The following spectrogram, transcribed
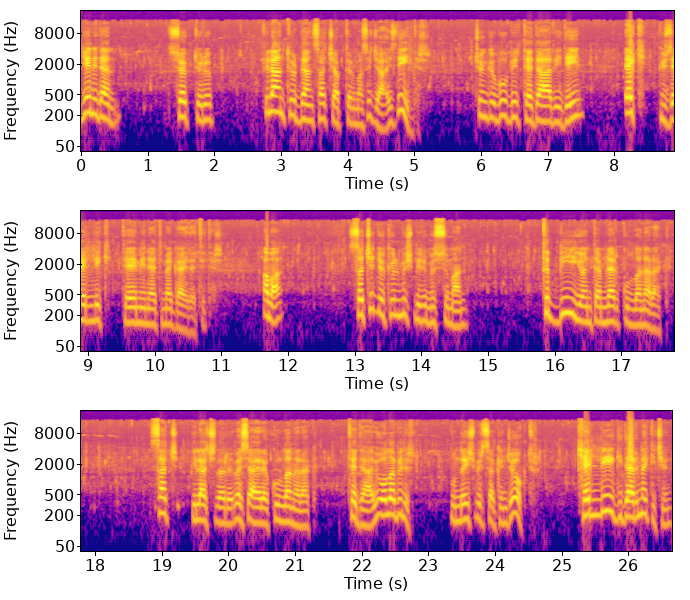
yeniden söktürüp filan türden saç yaptırması caiz değildir. Çünkü bu bir tedavi değil, ek güzellik temin etme gayretidir. Ama saçı dökülmüş bir Müslüman tıbbi yöntemler kullanarak saç ilaçları vesaire kullanarak tedavi olabilir. Bunda hiçbir sakınca yoktur. Kelliği gidermek için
